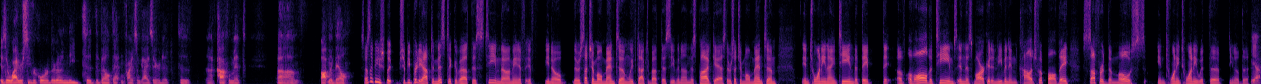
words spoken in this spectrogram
is their wide receiver core. They're going to need to develop that and find some guys there to to uh, complement um, Autman-Bell. Sounds like you should be, should be pretty optimistic about this team, though. I mean, if, if you know, there's such a momentum, we've talked about this even on this podcast, there was such a momentum in 2019 that they, they of, of all the teams in this market and even in college football, they suffered the most in 2020 with the, you know, the, Yeah,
